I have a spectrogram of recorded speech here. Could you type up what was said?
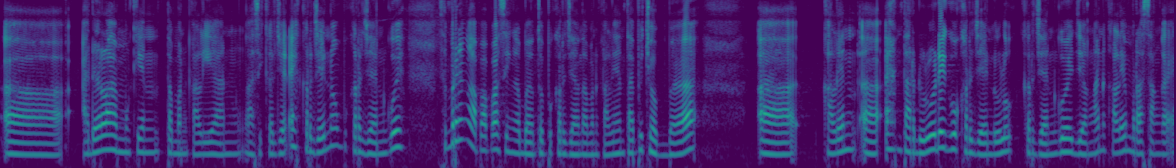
eh adalah mungkin teman kalian ngasih kerjaan. Eh kerjain dong pekerjaan gue. Sebenarnya nggak apa-apa sih ngebantu pekerjaan teman kalian tapi coba eh kalian eh, eh ntar dulu deh gue kerjain dulu kerjaan gue. Jangan kalian merasa nggak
